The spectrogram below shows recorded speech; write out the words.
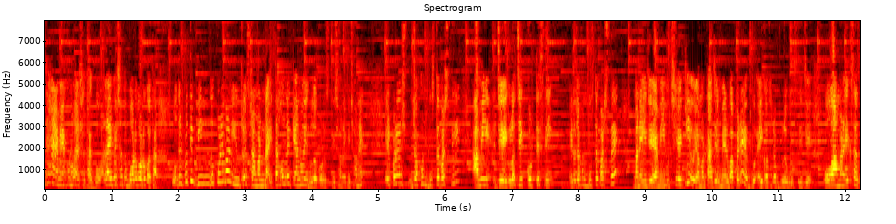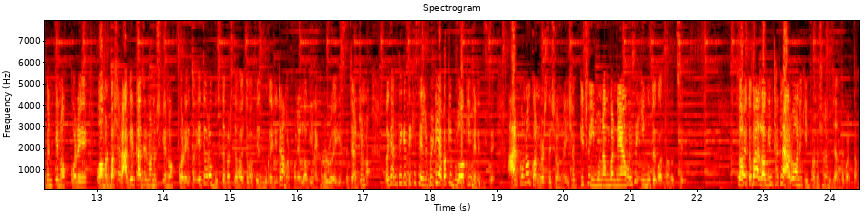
যে হ্যাঁ আমি এখনও এসে থাকব। লাইফের সাথে বড় বড় কথা। ওদের প্রতি বিন্দু পরিমাণ ইন্টারেস্ট আমার নাই। তাহলে কেন এগুলো করছ পিছনে পিছনে? এরপরে যখন বুঝতে পারছি, আমি যে এগুলো চেক করতেছি, এটা যখন বুঝতে পারছে মানে এই যে আমি হচ্ছে কি আমার কাজের মেয়ের ব্যাপারে এই কথাটা ভুলে বুঝছি যে ও আমার এক্স হাজবেন্ডকে নক করে, ও আমার বাসার আগের কাজের মানুষকে নক করে। তো ওরা বুঝতে পারছে হয়তো ফেসবুক আইডিটা আমার ফোনে লগ ইন এখনও রয়ে গেছে। যার জন্য ওইখান থেকে দেখি সেলিব্রিটি আমাকে ব্লকই মেরে দিছে। আর কোনো কনভারসেশন নেই। সবকিছু ইমো নাম্বার নেওয়া হয়েছে ইমোতে কথা হচ্ছে। তো হয়তো বা লগ ইন থাকলে আরও অনেক ইনফরমেশন আমি জানতে পারতাম।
